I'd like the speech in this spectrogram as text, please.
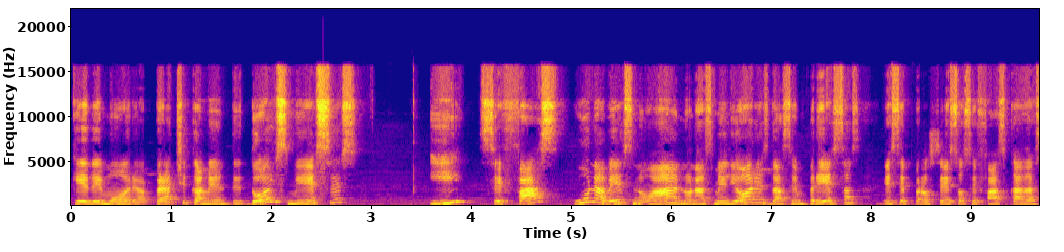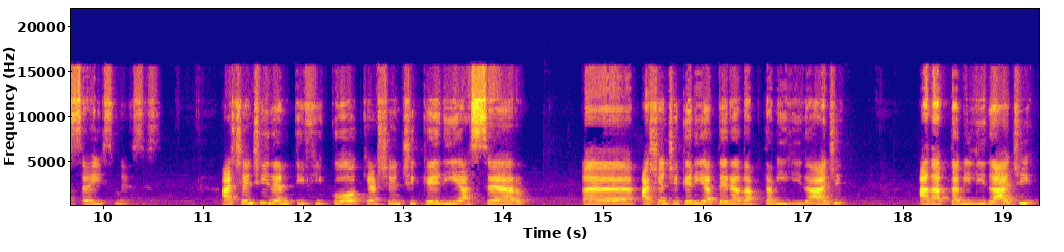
que demora praticamente dois meses e se faz uma vez no ano, nas melhores das empresas, esse processo se faz cada seis meses a gente identificou que a gente queria ser, uh, a gente queria ter adaptabilidade, adaptabilidade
